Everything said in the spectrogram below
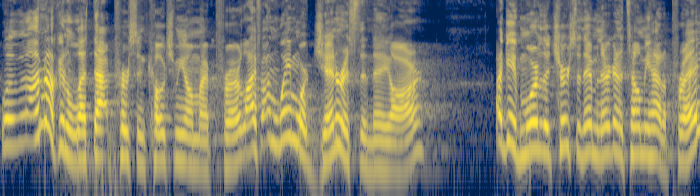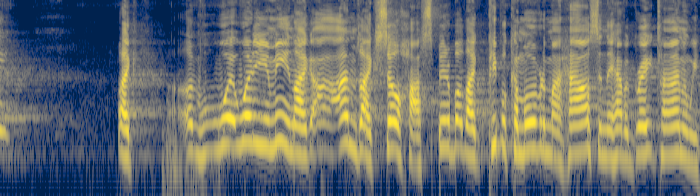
well, I'm not going to let that person coach me on my prayer life. I'm way more generous than they are. I gave more to the church than them, and they're going to tell me how to pray? Like, what, what do you mean? Like, I'm like so hospitable. Like, people come over to my house and they have a great time and we,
